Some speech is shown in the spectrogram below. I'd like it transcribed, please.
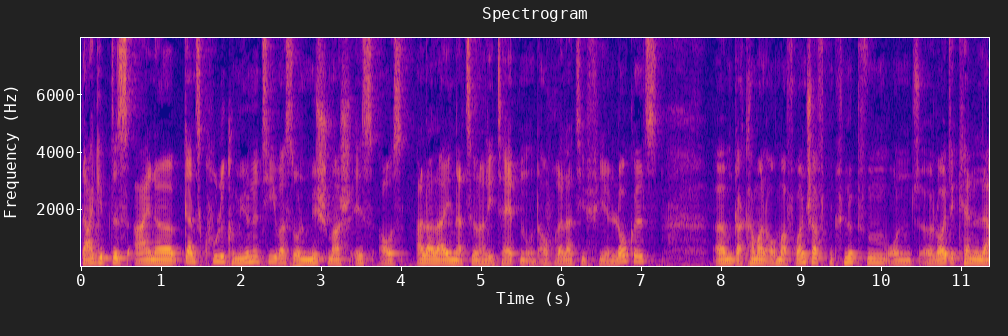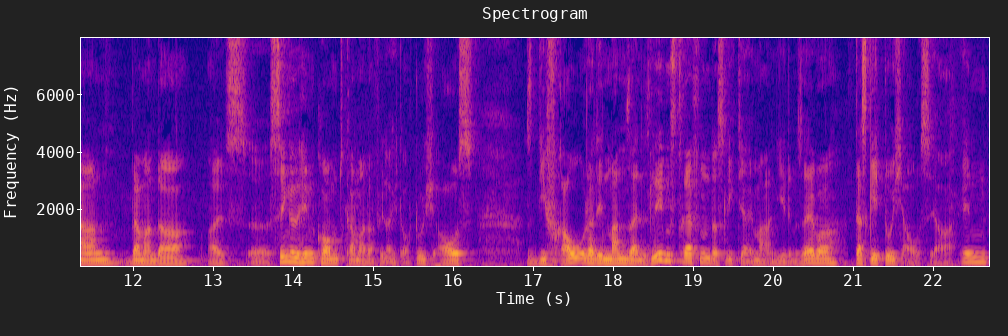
Da gibt es eine ganz coole Community, was so ein Mischmasch ist aus allerlei Nationalitäten und auch relativ vielen Locals. Ähm, da kann man auch mal Freundschaften knüpfen und äh, Leute kennenlernen. Wenn man da als äh, Single hinkommt, kann man da vielleicht auch durchaus die Frau oder den Mann seines Lebens treffen. Das liegt ja immer an jedem selber. Das geht durchaus, ja. In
